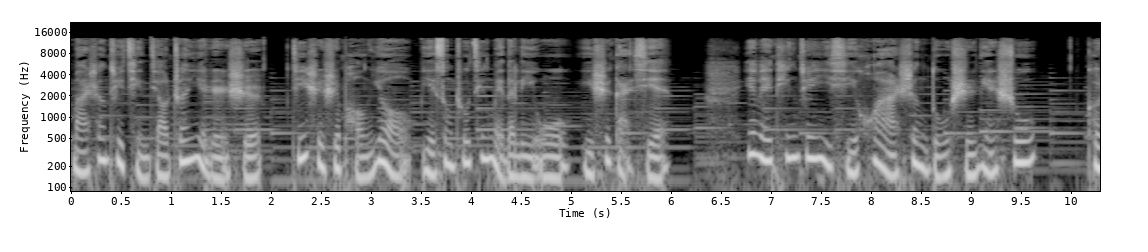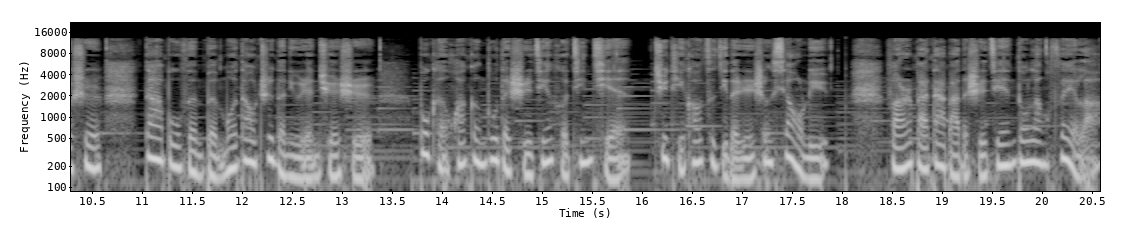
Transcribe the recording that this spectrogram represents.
马上去请教专业人士。即使是朋友，也送出精美的礼物以示感谢，因为听君一席话胜读十年书。可是，大部分本末倒置的女人却是不肯花更多的时间和金钱去提高自己的人生效率，反而把大把的时间都浪费了。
